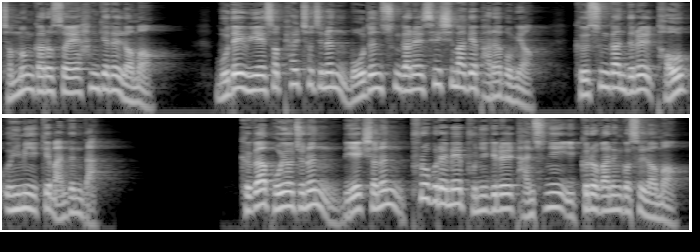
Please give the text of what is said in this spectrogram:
전문가로서의 한계를 넘어 무대 위에서 펼쳐지는 모든 순간을 세심하게 바라보며 그 순간들을 더욱 의미 있게 만든다. 그가 보여주는 리액션은 프로그램의 분위기를 단순히 이끌어가는 것을 넘어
